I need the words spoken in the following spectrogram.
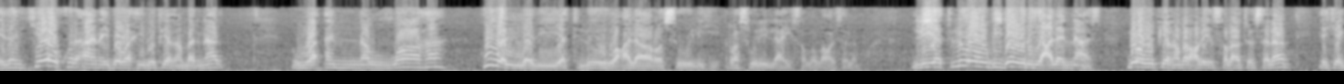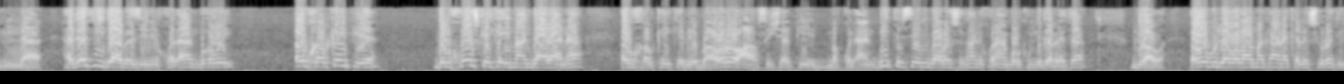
إذن كي القرآن بوحي بيغمبر نار وأن الله هو الذي يتلوه على رسوله رسول الله صلى الله عليه وسلم. ليتلوه بدوره على الناس. بأوي بيغمبر عليه الصلاة والسلام يكيق الله هدفي داب زين القرآن بأوي أو خلقي بيه دڵخۆش کەی کە ئیماندارانە ئەو خەڵکەی کە بێ باوەڕ و ئاسیشە پێ بە قورآن بیترسێنی با ڕێشەکانی قورآن بەڵکم بگەڕێتە دواوە ئەو بوو لە وەڵامەکانە کە لە سوورەتی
